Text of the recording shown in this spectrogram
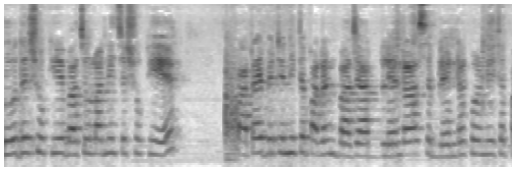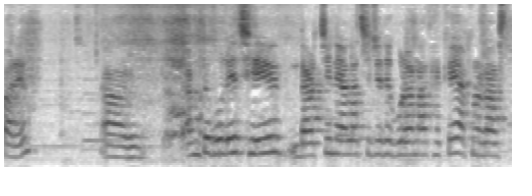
রোদে শুকিয়ে বা চুলা নিচে শুকিয়ে পাটায় বেটে নিতে পারেন, বা যার ব্লেন্ডার আছে ব্লেন্ডার করে নিতে পারেন। আর আমি তো বলেছি, দারচিনি, এলাচি যদি গুঁড়া না থাকে, আপনারা আস্ত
